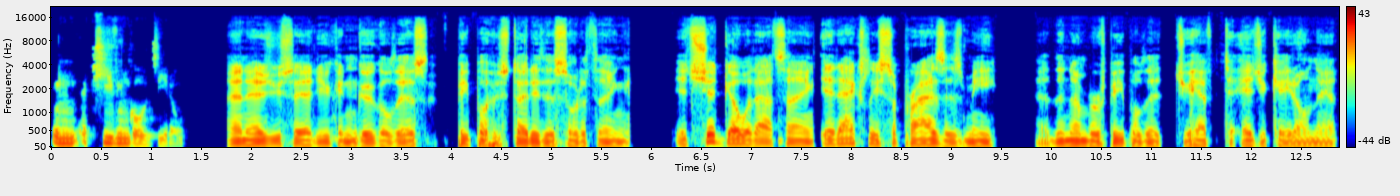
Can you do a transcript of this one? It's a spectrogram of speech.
in achieving goal zero. And as you said, you can Google this. People who study this sort of thing, it should go without saying. It actually surprises me uh, the number of people that you have to educate on that.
